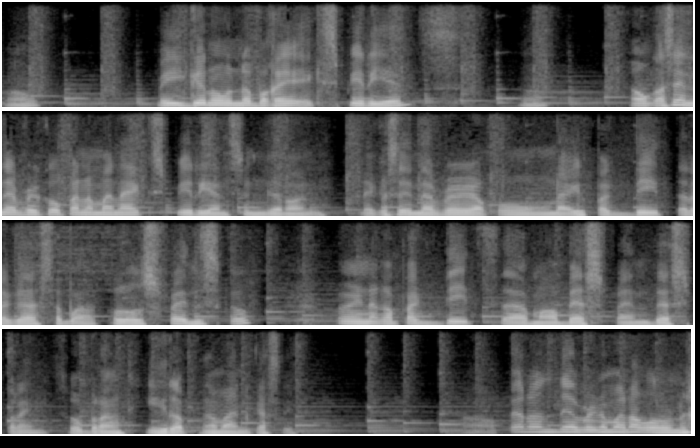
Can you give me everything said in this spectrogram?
Oh. May ganun na ba kayo experience? No? Ako kasi never ko pa naman na-experience yung gano'n. Like, kasi never akong naipag-date talaga sa mga close friends ko. Or nakapag-date sa mga best friend, best friend. Sobrang hirap naman kasi. Oo, pero never naman ako na-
